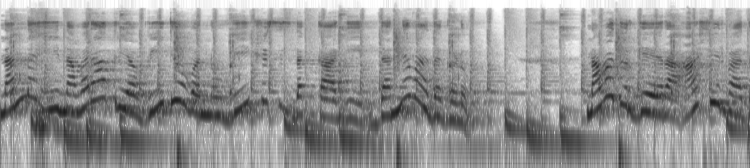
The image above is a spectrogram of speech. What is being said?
ನನ್ನ ಈ ನವರಾತ್ರಿಯ ವಿಡಿಯೋವನ್ನು ವೀಕ್ಷಿಸಿದ್ದಕ್ಕಾಗಿ ಧನ್ಯವಾದಗಳು. ನವದುರ್ಗೆಯರ ಆಶೀರ್ವಾದ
